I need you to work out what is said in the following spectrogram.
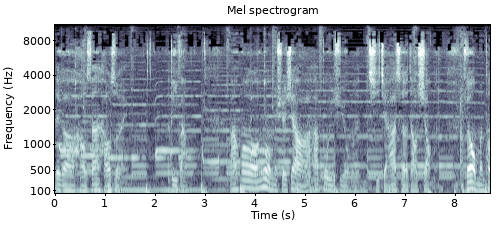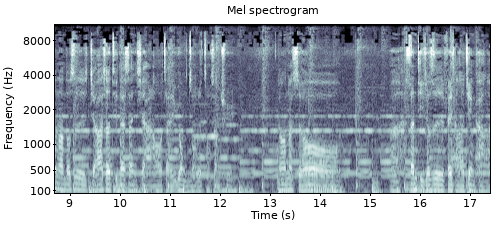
这个好山好水的地方。然后，因为我们学校啊，它不允许我们骑脚踏车到校门。所以我们通常都是脚踏车停在山下，然后再用走的走上去。然后那时候，呃，身体就是非常的健康啊。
